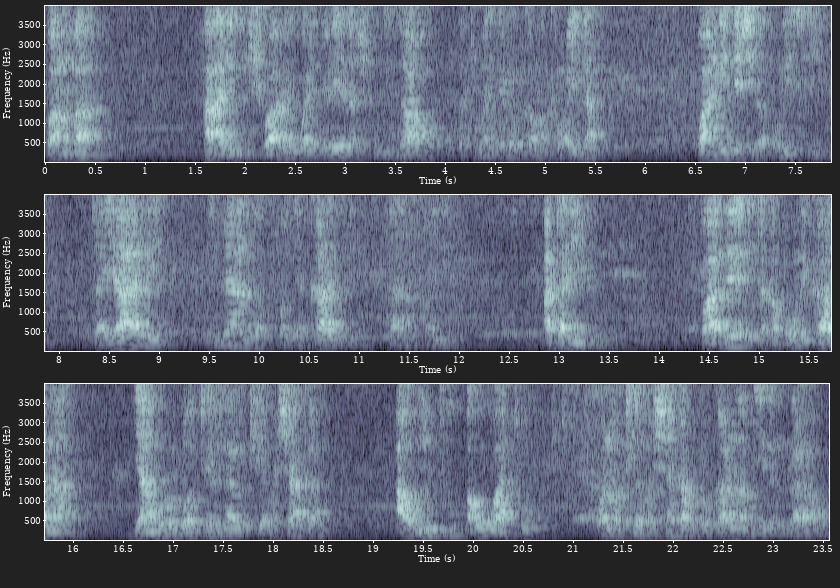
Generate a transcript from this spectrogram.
kwamba hali ni shwari, waendelee na shughuli zao za kimaendeleo kama kawaida, kwani jeshi la polisi tayari limeanza kufanya kazi taarifa hiyo. Hata hivyo, pale itakapoonekana jambo lolote linalotia mashaka au mtu au watu wanaotia mashaka kutokana na mienendo yao,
